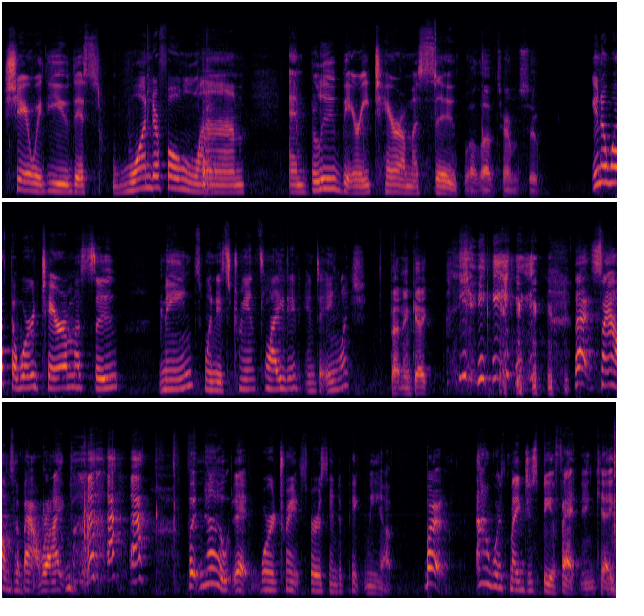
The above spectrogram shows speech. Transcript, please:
share with you this wonderful lime and blueberry tiramisu. Well, I love tiramisu. You know what the word tiramisu means when it's translated into English? Fattening cake? That sounds about right. but no, that word transfers into pick me up. But ours may just be a fattening cake.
